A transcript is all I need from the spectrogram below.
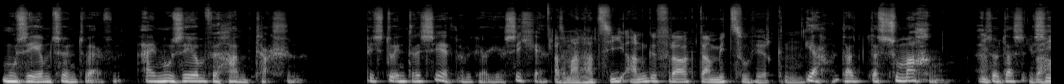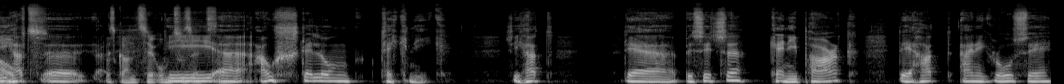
Museum zu entwerfen. Ein Museum für Handtaschen. Bist du interessiert? Da ich gesagt, ja, sicher. Also man hat Sie angefragt, da mitzuwirken. Ja, das, das zu machen. Also mhm. das, sie hat äh, das Ganze umzusetzen. Die äh, Ausstellung Technik. Sie hat der Besitzer Kenny Park, der hat eine große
